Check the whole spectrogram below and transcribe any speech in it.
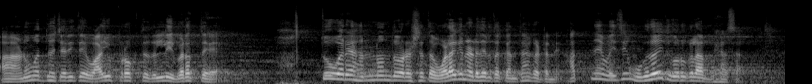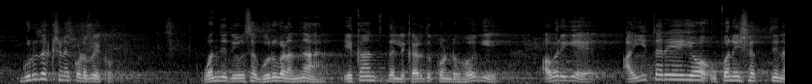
ಆ ಅಣುಮಧ್ವ ಚರಿತೆ ವಾಯುಪ್ರೋಕ್ತದಲ್ಲಿ ಬರುತ್ತೆ. ಹತ್ತೂವರೆ ಹನ್ನೊಂದು ವರ್ಷದ ಒಳಗೆ ನಡೆದಿರತಕ್ಕಂತಹ ಘಟನೆ. ಹತ್ತನೇ ವಯಸ್ಸಿಗೆ ಮುಗಿದೋಯ್ತು ಗುರುಕುಲಾಭ್ಯಾಸ. ಗುರುದಕ್ಷಿಣೆ ಕೊಡಬೇಕು. ಒಂದು ದಿವಸ ಗುರುಗಳನ್ನು ಏಕಾಂತದಲ್ಲಿ ಕರೆದುಕೊಂಡು ಹೋಗಿ ಅವರಿಗೆ ಐತರೇಯ ಉಪನಿಷತ್ತಿನ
